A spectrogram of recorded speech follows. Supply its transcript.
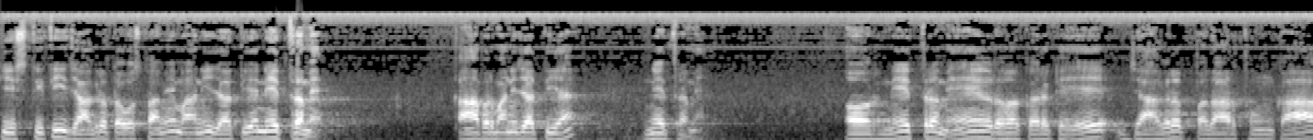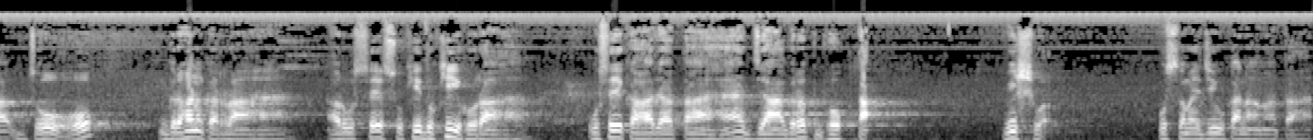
की स्थिति जागृत अवस्था में मानी जाती है नेत्र में। कहाँ पर मानी जाती है? नेत्र में। और नेत्र में रह करके जागृत पदार्थों का जो ग्रहण कर रहा है और उससे सुखी दुखी हो रहा है, उसे कहा जाता है जागृत भोक्ता, विश्व। उस समय जीव का नाम आता है।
